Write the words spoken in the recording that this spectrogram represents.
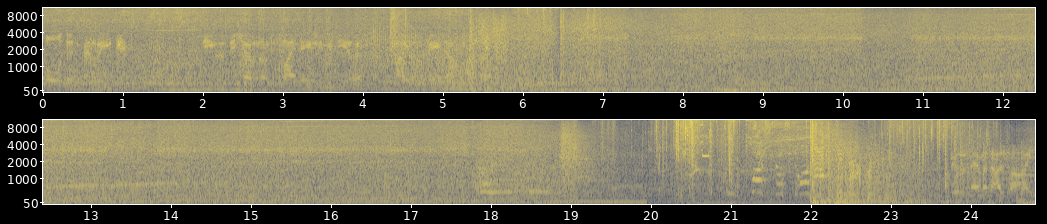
Bodenkrieg. Ziele sichern und Feinde eliminieren. Keinen Fehler machen. Vorstoßdrohne aktiv. Wir nehmen Alpha ein.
